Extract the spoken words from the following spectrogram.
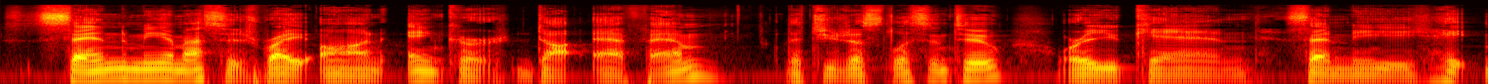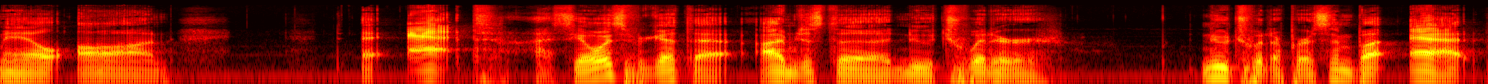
send me a message right on anchor.fm. that you just listened to, or you can send me hate mail on at I see I always forget that. I'm just a new Twitter new Twitter person, but at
